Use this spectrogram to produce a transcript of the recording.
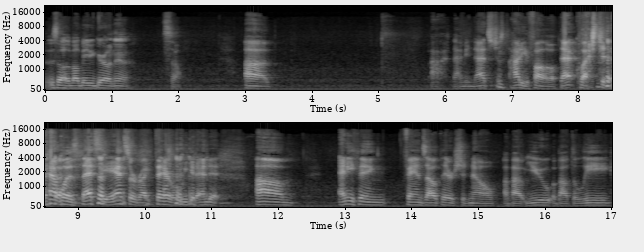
it's all about baby girl now. So, uh, ah, I mean, that's just how do you follow up that question? That was that's the answer right there. We could end it. Um, anything fans out there should know about you, about the league,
